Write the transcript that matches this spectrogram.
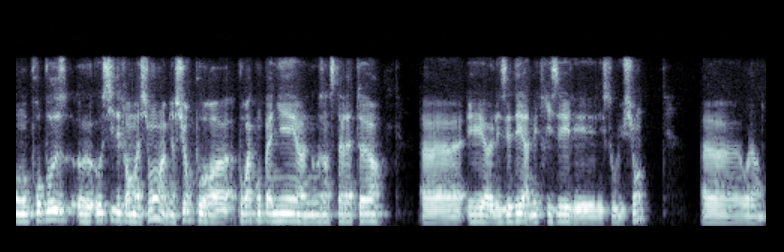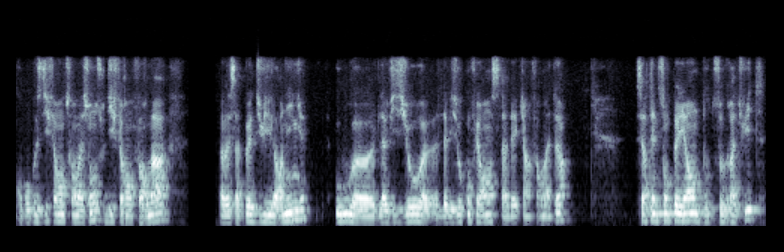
On propose aussi des formations, hein, bien sûr, pour, pour accompagner nos installateurs et les aider à maîtriser les solutions. Euh, voilà, donc on propose différentes formations sous différents formats. Euh, ça peut être du e-learning ou euh, de la visioconférence avec un formateur. Certaines sont payantes, d'autres sont gratuites.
